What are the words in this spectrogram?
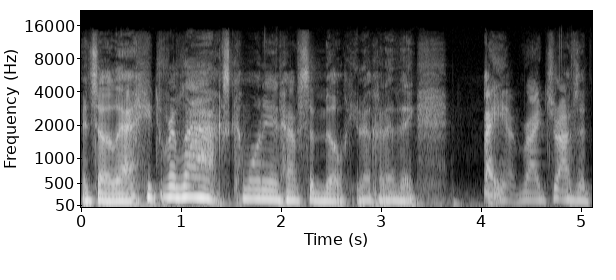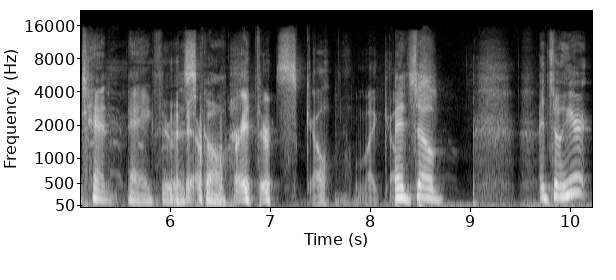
and so yeah, he'd relax, come on in, have some milk, you know, kind of thing. Bam! Right, drives a tent peg through his skull. right through his skull. Oh my god. And so, and so here,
